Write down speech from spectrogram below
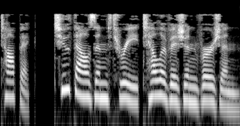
Topic: 2003 television version.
